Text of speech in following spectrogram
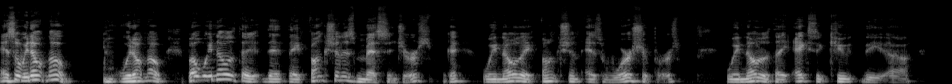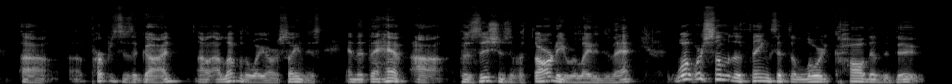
And so we don't know we don't know but we know that they, that they function as messengers okay we know they function as worshipers We know that they execute the uh, uh, uh, purposes of God. I, I, love the way you are saying this, and that they have uh, positions of authority related to that. What were some of the things that the Lord called them to do?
